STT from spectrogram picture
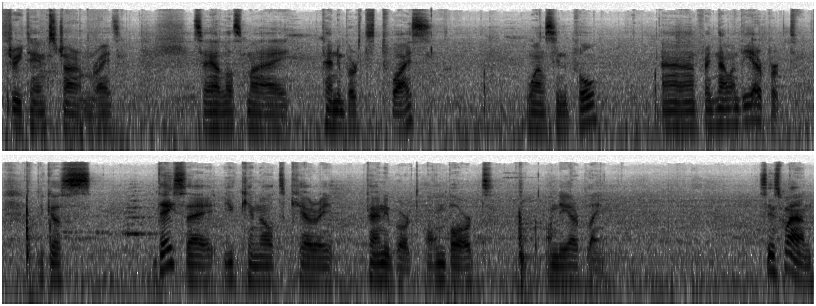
three times charm, right? So I lost my pennyboard twice. Once in the pool and right now at the airport. Because they say you cannot carry pennyboard on board on the airplane. Since when?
